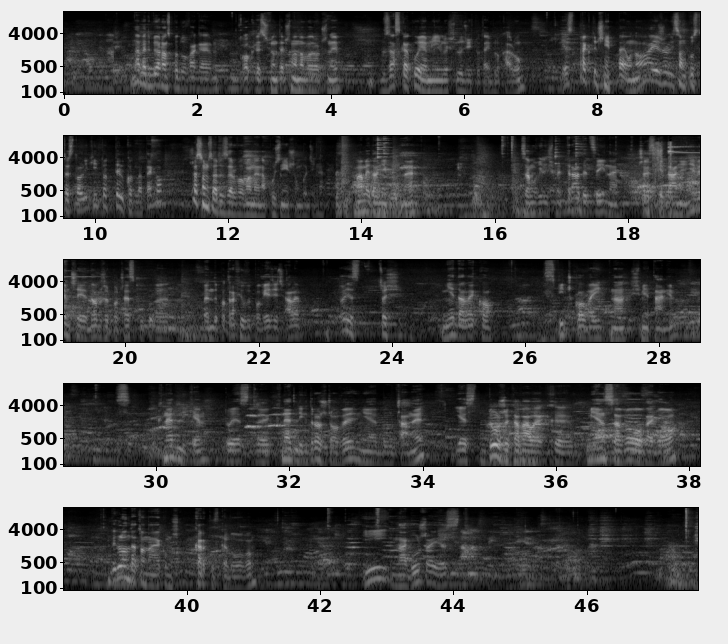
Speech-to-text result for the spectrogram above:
Nawet biorąc pod uwagę okres świąteczno-noworoczny, zaskakuje mnie ilość ludzi tutaj w lokalu. Jest praktycznie pełno, a jeżeli są puste stoliki, to tylko dlatego, że są zarezerwowane na późniejszą godzinę. Mamy danie główne. Zamówiliśmy tradycyjne czeskie danie. Nie wiem, czy je dobrze po czesku e, będę potrafił wypowiedzieć, ale to jest coś niedaleko spiczkowej na śmietanie z knedlikiem. Tu jest y, knedlik drożdżowy, nie bułczany. Jest duży kawałek y, mięsa wołowego. Wygląda to na jakąś karkówkę wołową. I na górze jest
